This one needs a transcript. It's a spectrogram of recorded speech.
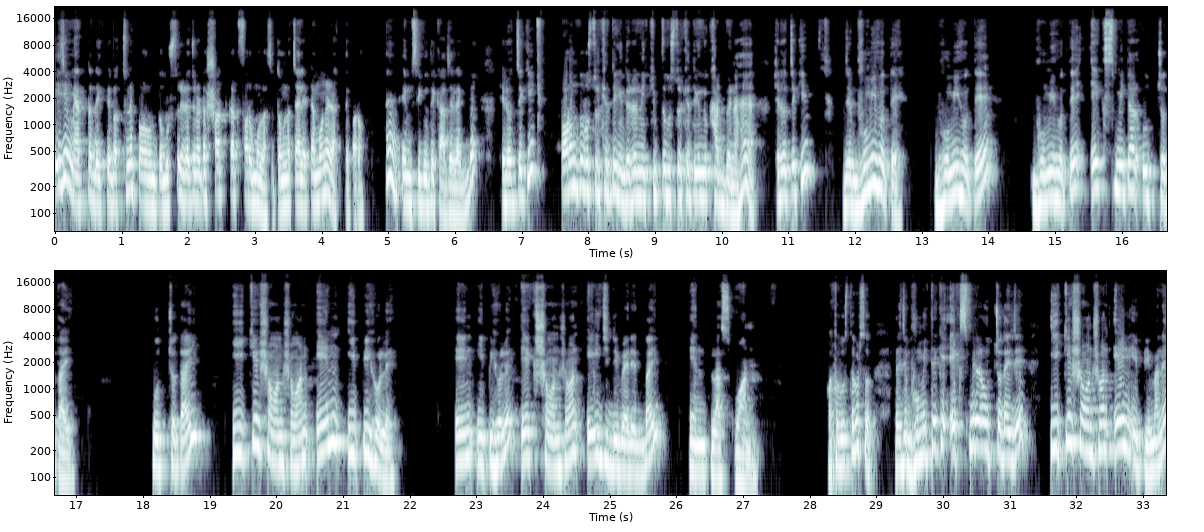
এই যে ম্যাথটা দেখতে পাচ্ছ না, পরন্ত বস্তুর, এটার জন্য একটা শর্টকাট ফর্মুলা আছে। তোমরা চাইলে এটা মনে রাখতে পারো। হ্যাঁ এমসিকিউতে কাজে লাগবে। সেটা হচ্ছে কি? পরন্ত বস্তুর ক্ষেত্রে কিন্তু, এটা নিক্ষিপ্ত বস্তুর ক্ষেত্রে কিন্তু খাটবে না হ্যাঁ? সেটা হচ্ছে কি? যে ভূমি হতে ভূমি হতে ভূমি হতে এক্স মিটার উচ্চতায় উচ্চতায় ই কে সমান সমান এন ইপি হলে এন ইপি হলে এক্স সমান সমান H divided by N plus one কথা বুঝতে পারছ? যে ভূমি থেকে এক্স মিটার উচ্চতায় যে ই কে সমান সমান এন ইপি মানে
